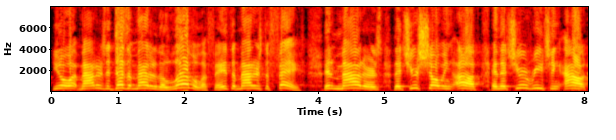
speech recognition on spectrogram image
You know what matters? It doesn't matter the level of faith, it matters the faith. It matters that you're showing up and that you're reaching out,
